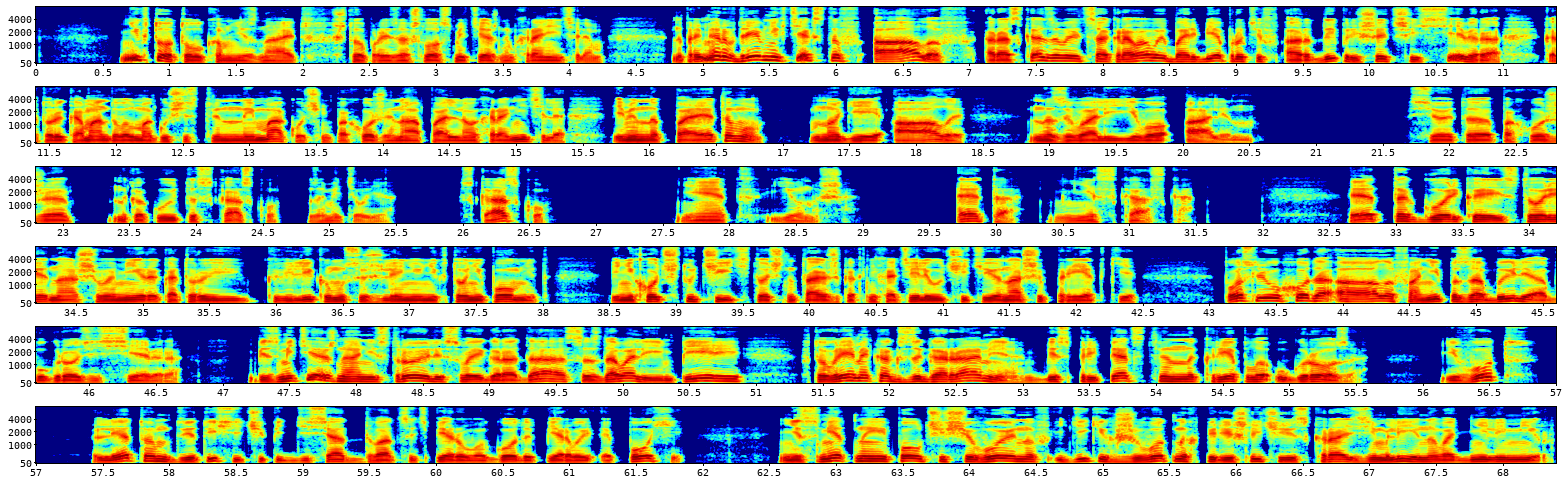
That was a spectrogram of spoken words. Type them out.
«Никто толком не знает, что произошло с мятежным хранителем. Например, в древних текстах Аалов рассказывается о кровавой борьбе против Орды, пришедшей с севера, который командовал могущественный маг, очень похожий на опального хранителя. Именно поэтому многие Аалы называли его Алин. «Все это похоже на какую-то сказку», — заметил я. «Сказку?» Нет, юноша, это не сказка. Это горькая история нашего мира, которую, к великому сожалению, никто не помнит и не хочет учить, точно так же, как не хотели учить ее наши предки. После ухода аалов они позабыли об угрозе с севера. Безмятежно они строили свои города, создавали империи, в то время как за горами беспрепятственно крепла угроза. И вот Летом 2050-21 года первой эпохи несметные полчища воинов и диких животных перешли через край земли и наводнили мир.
